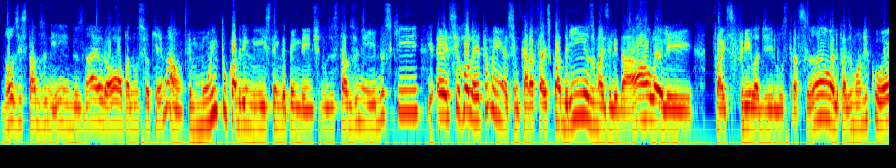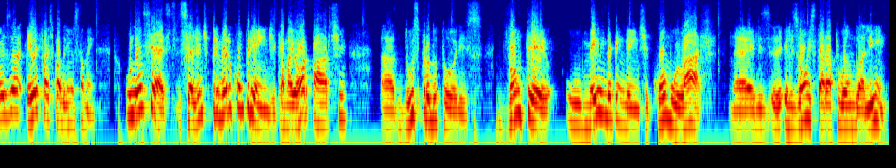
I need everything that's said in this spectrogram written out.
nos Estados Unidos, na Europa, não sei o que. Não, tem muito quadrinista independente nos Estados Unidos que é esse rolê também. Assim, o cara faz quadrinhos, mas ele dá aula, ele faz frila de ilustração, ele faz um monte de coisa e faz quadrinhos também. O lance é, se a gente primeiro compreende que a maior parte uh, dos produtores vão ter o meio independente como lar, né, eles, eles vão estar atuando ali,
